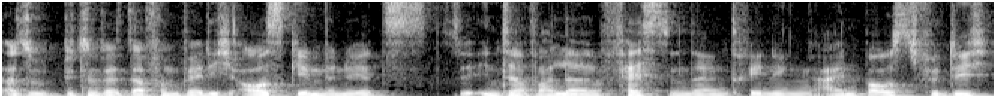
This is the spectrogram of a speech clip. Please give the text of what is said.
also beziehungsweise davon werde ich ausgehen, wenn du jetzt Intervalle fest in deinem Training einbaust für dich,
